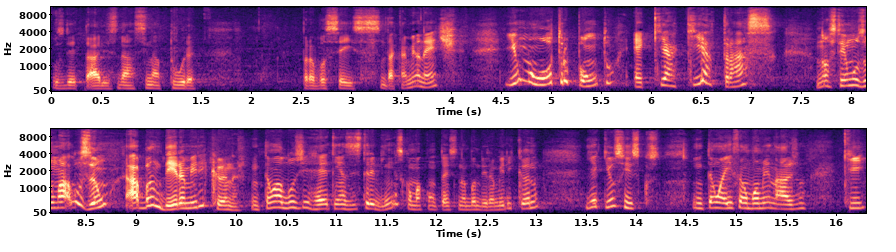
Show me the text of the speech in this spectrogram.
os detalhes da assinatura para vocês da caminhonete. E um outro ponto é que aqui atrás nós temos uma alusão à bandeira americana. Então a luz de ré tem as estrelinhas, como acontece na bandeira americana, e aqui os riscos. Então aí foi uma homenagem que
